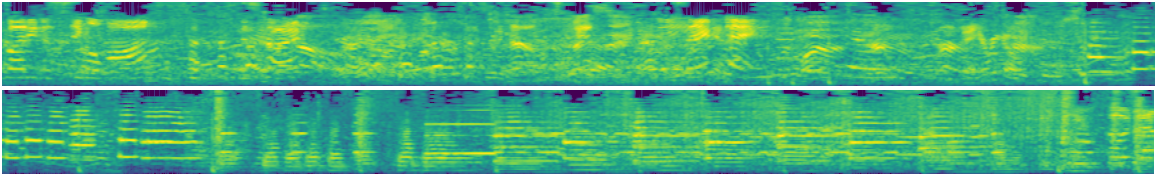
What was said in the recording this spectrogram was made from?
everybody to sing along this time? Same thing. Okay, here we go. You go down.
